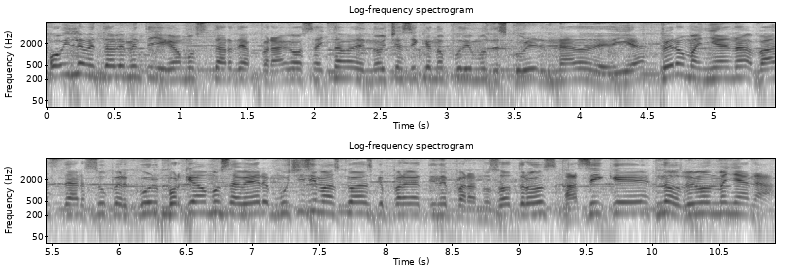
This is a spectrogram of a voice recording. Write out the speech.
Hoy lamentablemente llegamos tarde a Praga, o sea, estaba de noche, así que no pudimos descubrir nada de día. Pero mañana va a estar súper cool porque vamos a ver muchísimas cosas que Praga tiene para nosotros. Así que nos vemos mañana.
